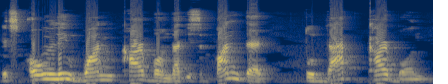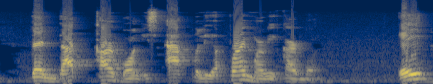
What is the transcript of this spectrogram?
it's only one carbon that is bonded to that carbon, then that carbon is actually a primary carbon. Okay?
